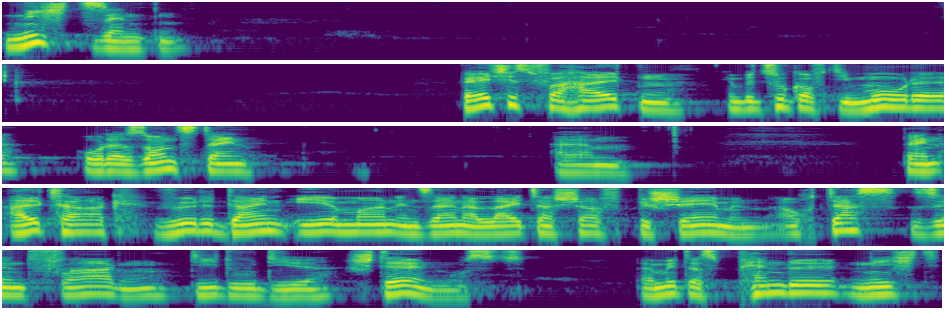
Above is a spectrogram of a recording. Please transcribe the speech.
nicht senden. Welches Verhalten in Bezug auf die Mode oder sonst dein ähm, dein Alltag würde dein Ehemann in seiner Leiterschaft beschämen? Auch das sind Fragen, die du dir stellen musst, damit das Pendel nicht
